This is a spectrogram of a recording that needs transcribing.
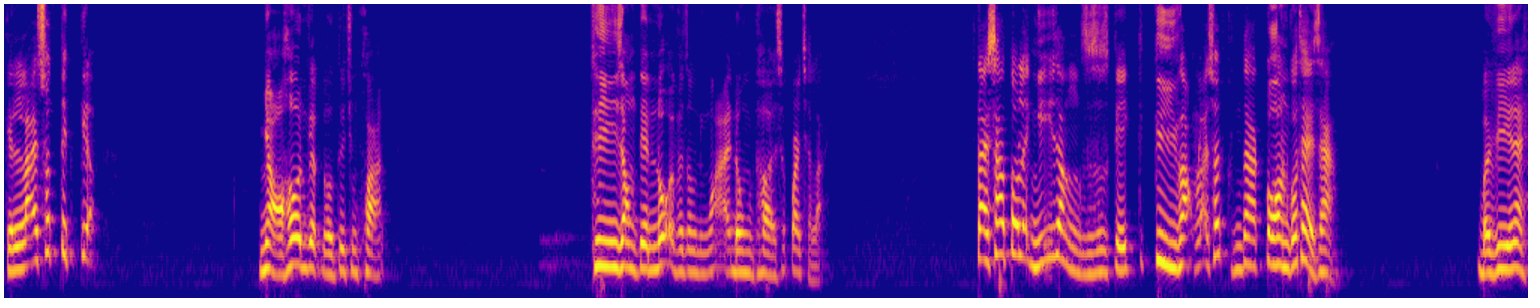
cái lãi suất tiết kiệm nhỏ hơn việc đầu tư chứng khoán thì dòng tiền nội và dòng tiền ngoại đồng thời sẽ quay trở lại. Tại sao tôi lại nghĩ rằng cái, cái kỳ vọng lãi suất của chúng ta còn có thể giảm? Bởi vì này,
